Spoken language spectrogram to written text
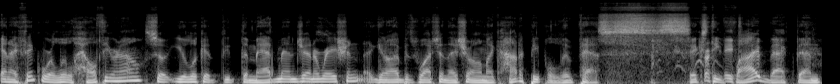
and I think we're a little healthier now. So you look at the, the Mad Men generation. You know, I was watching that show. and I'm like, how do people live past 65 right. back then?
